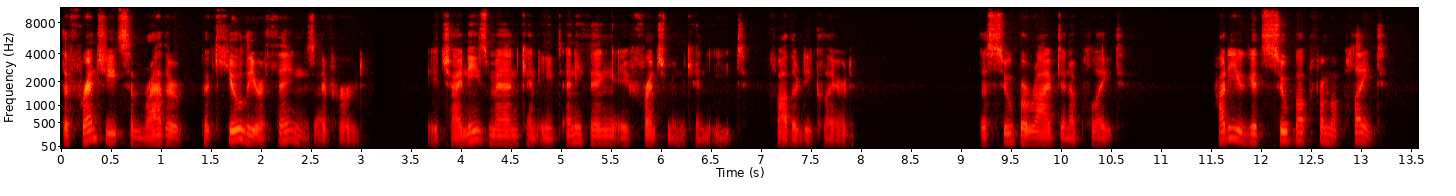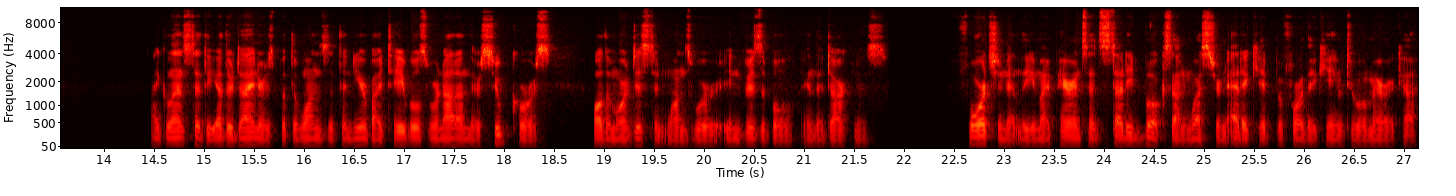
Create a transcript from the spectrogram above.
The French eat some rather peculiar things, I've heard. A Chinese man can eat anything a Frenchman can eat, father declared. The soup arrived in a plate. How do you get soup up from a plate? I glanced at the other diners, but the ones at the nearby tables were not on their soup course, while the more distant ones were invisible in the darkness. Fortunately, my parents had studied books on Western etiquette before they came to America.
